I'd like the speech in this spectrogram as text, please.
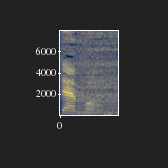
Demo.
